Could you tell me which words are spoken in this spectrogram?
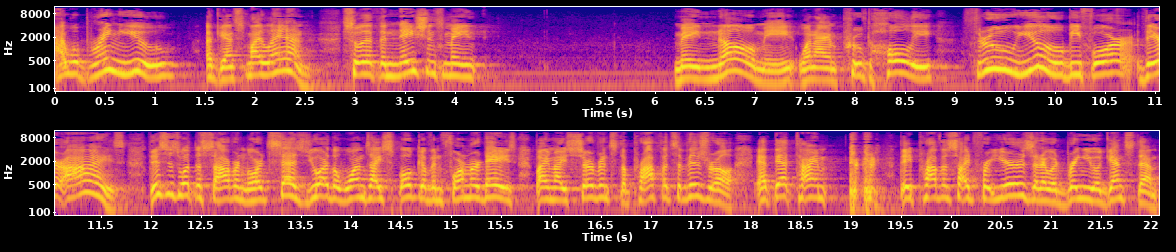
I will bring you against my land, so that the nations may, may know me when I am proved holy through you before their eyes. This is what the sovereign Lord says. You are the ones I spoke of in former days by my servants, the prophets of Israel. At that time, they prophesied for years that I would bring you against them.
